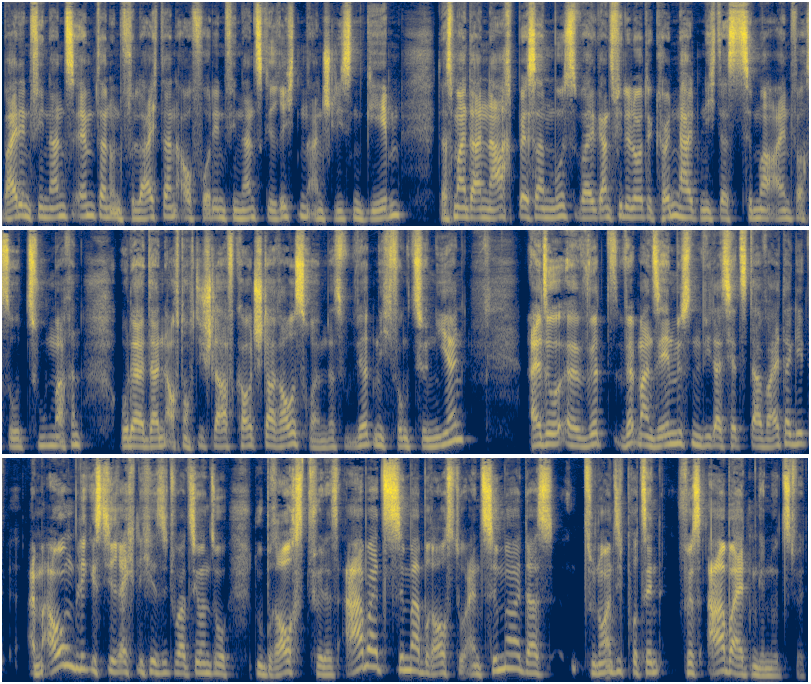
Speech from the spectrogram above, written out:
bei den Finanzämtern und vielleicht dann auch vor den Finanzgerichten anschließend geben, dass man da nachbessern muss, weil ganz viele Leute können halt nicht das Zimmer einfach so zumachen oder dann auch noch die Schlafcouch da rausräumen. Das wird nicht funktionieren. Also äh, wird, wird man sehen müssen, wie das jetzt da weitergeht. Im Augenblick ist die rechtliche Situation so, du brauchst für das Arbeitszimmer, brauchst du ein Zimmer, das zu 90 Prozent fürs Arbeiten genutzt wird.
